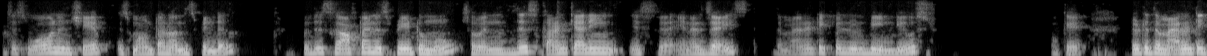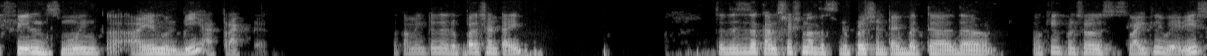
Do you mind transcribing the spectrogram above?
which is oval in shape, is mounted on the spindle. So this soft iron is free to move. So when this current carrying is uh, energized, the magnetic field will be induced. Okay, due to the magnetic field, this moving uh, iron will be attracted. So coming to the repulsion type. So this is the construction of this repulsion type, but uh, the working principle slightly varies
